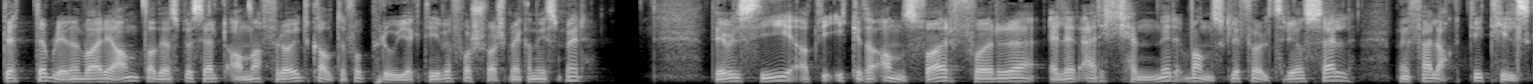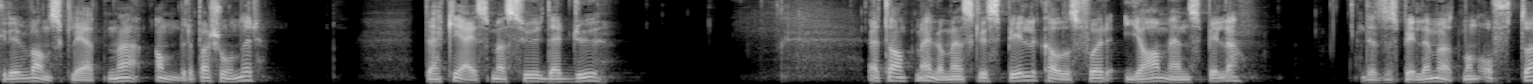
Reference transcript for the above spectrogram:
Dette blir en variant av det spesielt Anna Freud kalte for projektive forsvarsmekanismer. Det vil si at vi ikke tar ansvar for eller erkjenner vanskelige følelser i oss selv, men feilaktig tilskriver vanskelighetene andre personer. Det er ikke jeg som er sur, det er du. Et annet mellommenneskelig spill kalles for ja-men-spillet. Dette spillet møter man ofte,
